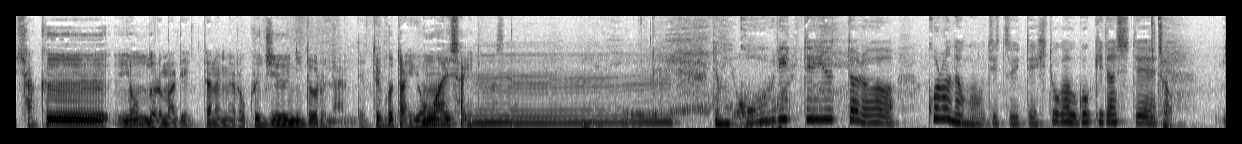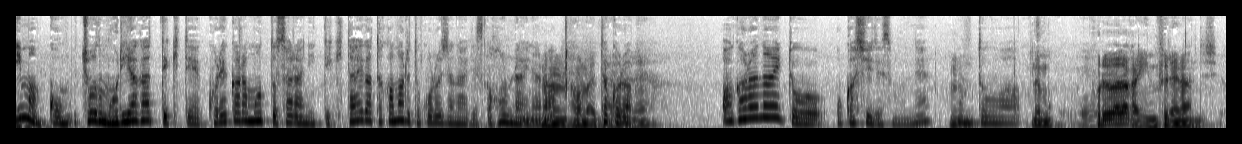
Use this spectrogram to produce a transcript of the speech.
104ドルまでいったの今62ドルなんでということは4割下げてますね、ったらコロナが落ち着いて人が動き出して今こうちょうど盛り上がってきてこれからもっとさらにって期待が高まるところじゃないですか本来なら、うん、来なら、ね、だから上がらないとおかしいですもんね、うん、本当は。でもこれはだからインフレなんですよ。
